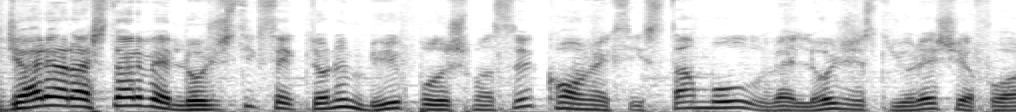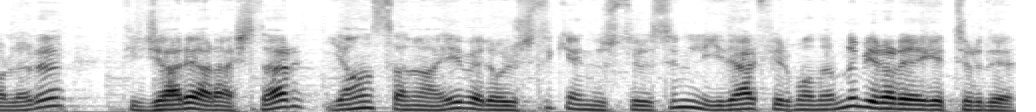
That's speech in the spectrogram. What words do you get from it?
Ticari araçlar ve lojistik sektörünün büyük buluşması Convex İstanbul ve Logist Eurasia fuarları ticari araçlar, yan sanayi ve lojistik endüstrisinin lider firmalarını bir araya getirdi.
